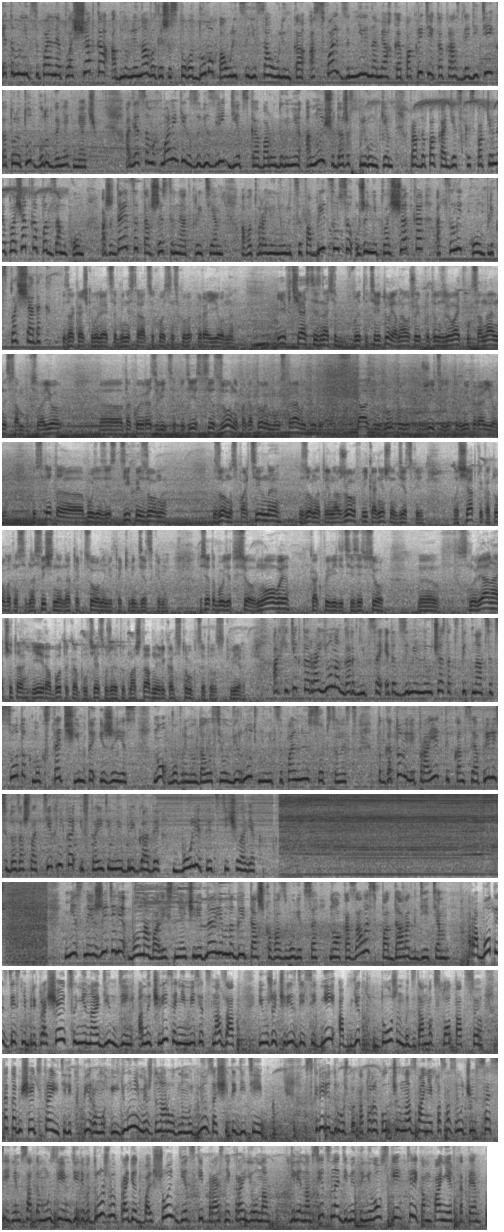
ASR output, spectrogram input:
Эта муниципальная площадка обновлена возле шестого дома по улице Ясауленко. Асфальт заменили на мягкое покрытие как раз для детей, которые тут будут гонять мяч. А для самых маленьких завезли детское оборудование. Оно еще даже в пленке. Правда, пока детская спортивная площадка под замком. Ожидается торжественное открытие. А вот в районе улицы Фабрициуса уже не площадка, а целый комплекс площадок. Заказчиком является администрация Хостинского района. И в части, значит, в этой территории она уже подразумевает функциональность, сам свое э, такое развитие. Тут есть все зоны, по которым мы устраивать будем каждую группу жителей этого микрорайона. То есть это будет здесь тихая зона, зона спортивная, зона тренажеров и, конечно, детская площадка, которая будет насыщена аттракционными такими детскими. То есть это будет все новое, как вы видите, здесь все с нуля начато, и работа, как получается, уже тут масштабная реконструкция этого сквера. Архитектор района гордится. Этот земельный участок в 15 соток мог стать чьим-то ИЖС. Но вовремя удалось его вернуть в муниципальную собственность. Подготовили проект, и в конце апреля сюда зашла техника и строительные бригады. Более 30 человек. Местные жители волновались, не очередная ли многоэтажка возводится, но оказалось подарок детям. Работы здесь не прекращаются ни на один день, а начались они месяц назад. И уже через 10 дней объект должен быть сдан в эксплуатацию. Так обещают строители к 1 июня, Международному дню защиты детей. В сквере «Дружбы», который получил название по созвучию с соседним садом-музеем «Дерево дружбы», пройдет большой детский праздник района. Елена Овсецина, Дмитрий Даниловский, телекомпания ФКТ.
